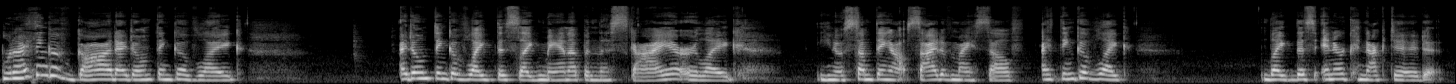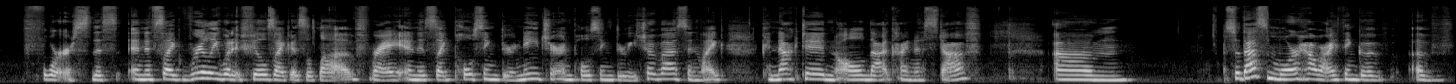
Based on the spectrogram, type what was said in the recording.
when I think of God, I don't think of like, I don't think of like this like man up in the sky or like, you know, something outside of myself. I think of like, like this interconnected force this and it's like really what it feels like is love right and it's like pulsing through nature and pulsing through each of us and like connected and all that kind of stuff um so that's more how i think of of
